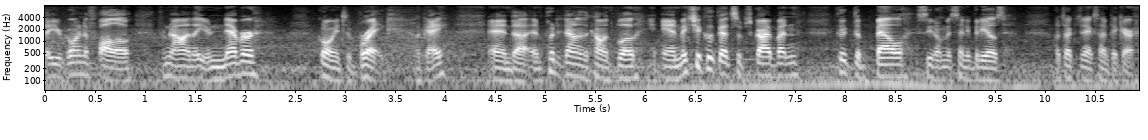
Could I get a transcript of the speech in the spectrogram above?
that you're going to follow from now on that you're never going to break, okay? And, uh, and put it down in the comments below. And make sure you click that subscribe button, click the bell so you don't miss any videos. I'll talk to you next time. Take care.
